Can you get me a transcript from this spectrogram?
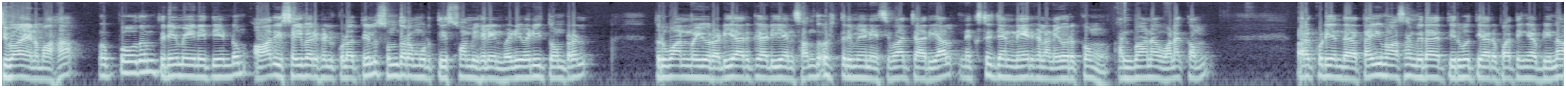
சிவாய எப்போதும் திருமையினை தீண்டும் ஆதி சைவர்கள் குலத்தில் சுந்தரமூர்த்தி சுவாமிகளின் வழிவழி தோன்றல். திருவான்மையூர் அடியாருக்கு அடியன் சந்தோஷ் திருமேனி சிவாச்சாரியால். நெக்ஸ்ட் ஜென் நேர்கள் அனைவருக்கும் அன்பான வணக்கம். வரக்கூடிய இந்த தை மாதம் இரண்டாயிரத்தி இருபத்தி ஆறு பார்த்தீங்க அப்படின்னா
